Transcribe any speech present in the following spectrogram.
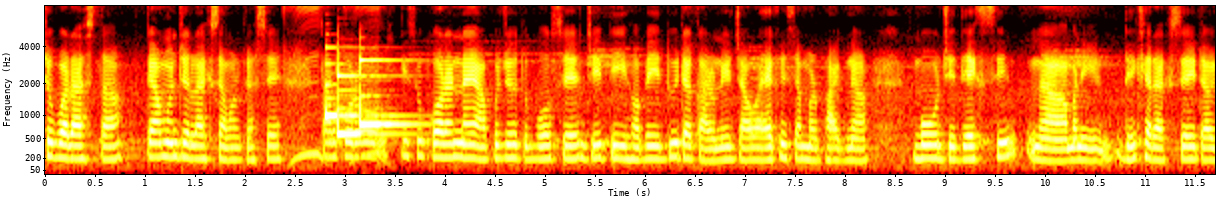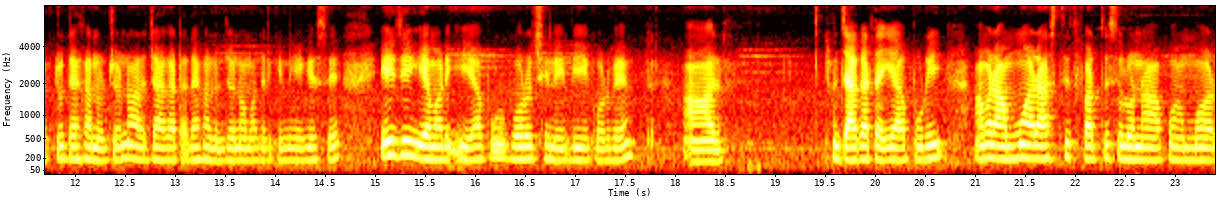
চোপা রাস্তা, কেমন যে লাগছে আমার কাছে। তারপরও কিছু করার নাই। আপু যেহেতু বলছে যেতেই হবে, এই দুইটা কারণে যাওয়া। এক হচ্ছে আমার ভাগনা বউ যে দেখছি, না মানে দেখে রাখছে এটা একটু দেখানোর জন্য আর জায়গাটা দেখানোর জন্য আমাদেরকে নিয়ে গেছে। এই যে আমার ইয়াপুর বড় ছেলে বিয়ে করবে, আর জায়গাটা ইয়াপুরেই আমার আম্মু আর আসতে পারতেছিল না আপু আম্মু আর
